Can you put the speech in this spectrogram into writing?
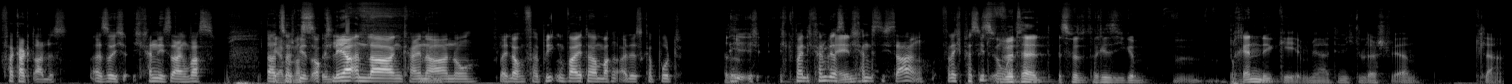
verkackt alles. Also ich, ich kann nicht sagen, was. Da Ja, zum Beispiel jetzt auch Kläranlagen, keine Mhm. Ahnung. Vielleicht laufen Fabriken weiter, machen alles kaputt. Also, ich ich, ich meine, ich kann mir das, ich kann das nicht sagen. Vielleicht passiert es irgendwas. wird halt, es wird riesige Brände geben, ja, die nicht gelöscht werden. Klar.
